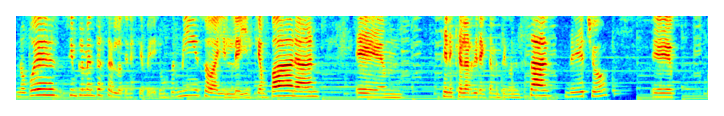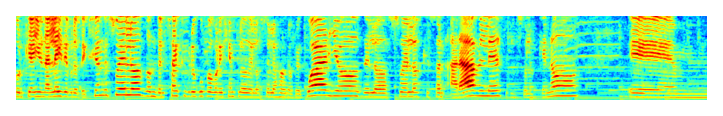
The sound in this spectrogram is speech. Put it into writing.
no, puedes simplemente hacerlo, tienes que pedir un permiso, hay leyes que amparan, em, tienes que hablar directamente con el SAC, de hecho, eh, porque hay una ley de protección de suelos donde el SAC se preocupa, por ejemplo, de los suelos agropecuarios, de los suelos que son arables, los suelos que no. Em,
